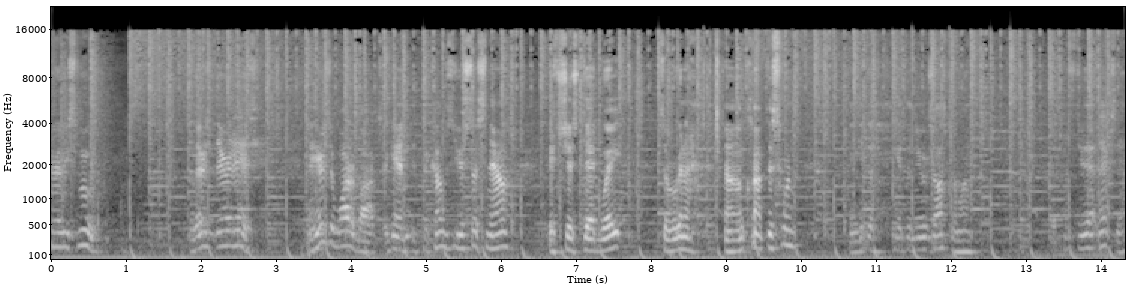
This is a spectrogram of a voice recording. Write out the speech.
Fairly smooth. So there's, there it is. Now here's the water box. Again, it becomes useless now. It's just dead weight. So we're gonna uh, unclamp this one and get the get the new exhaust pump on. Let's do that next now.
